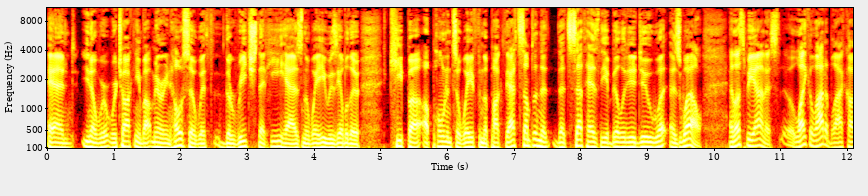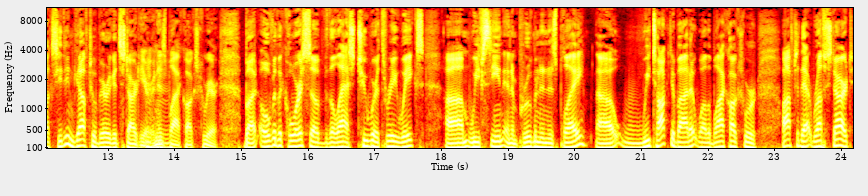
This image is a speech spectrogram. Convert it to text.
And, you know, we're, we're talking about Marian Hossa with the reach that he has and the way he was able to keep uh, opponents away from the puck. That's something that, that Seth has the ability to do as well. And let's be honest, like a lot of Blackhawks, he didn't get off to a very good start here in his Blackhawks career. But over the course of the last two or three weeks, um, we've seen an improvement in his play. Uh, we talked about it while the Blackhawks were off to that rough start.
